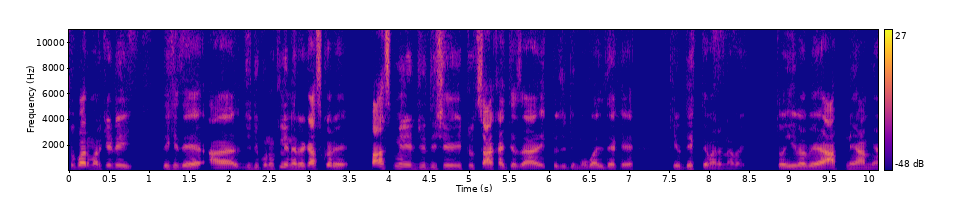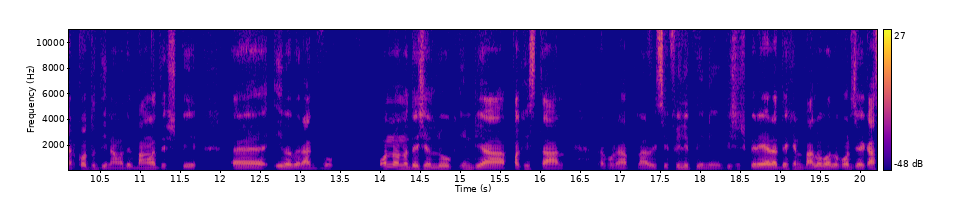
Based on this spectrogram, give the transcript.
সুপার মার্কেটেই দেখি যে যদি কোনো ক্লিনারের কাজ করে, পাঁচ মিনিট যদি সে একটু চা খাইতে যায়, একটু যদি মোবাইল দেখে, কেউ দেখতে পারে না ভাই। তো এইভাবে আপনি, আমি আর কতদিন আমাদের বাংলাদেশকে এইভাবে রাখব? অন্য অন্য দেশের লোক ইন্ডিয়া পাকিস্তান তারপরে আপনার হচ্ছে ফিলিপিনি বিশেষ করে এরা দেখেন ভালো ভালো পর্যায়ে কাজ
